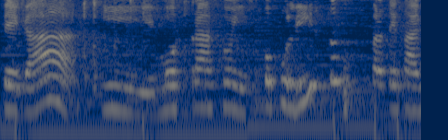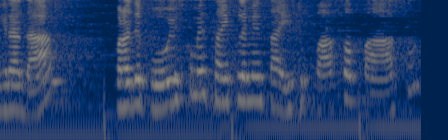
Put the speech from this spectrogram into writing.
pegar e mostrar ações populistas para tentar agradar, para depois começar a implementar isso passo a passo,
